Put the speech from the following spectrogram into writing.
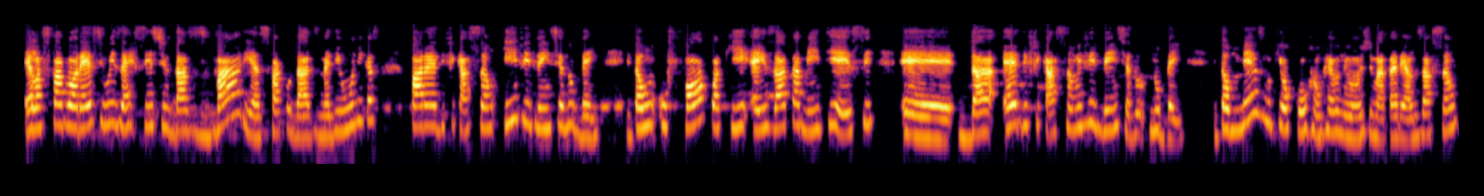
elas favorecem o exercício das várias faculdades mediúnicas para edificação e vivência no bem. Então, o foco aqui é exatamente esse é, da edificação e vivência do, no bem. Então, mesmo que ocorram reuniões de materialização,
